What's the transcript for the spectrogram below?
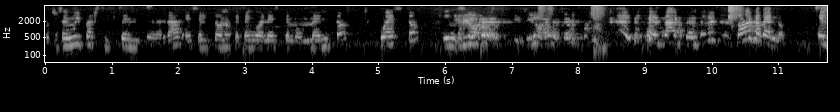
porque soy muy persistente, ¿verdad? Es el tono que tengo en este momento puesto. Y, ¿eh? Exacto, entonces vamos a verlo. El,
